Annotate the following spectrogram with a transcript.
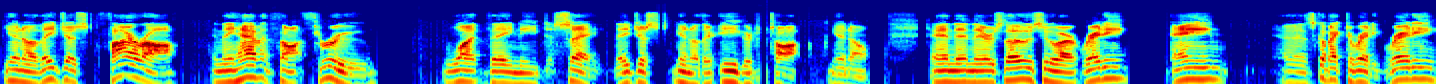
You know, they just fire off, and they haven't thought through what they need to say. They just, you know, they're eager to talk. You know, and then there's those who are ready, aim, uh, let's go back to ready. Ready,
